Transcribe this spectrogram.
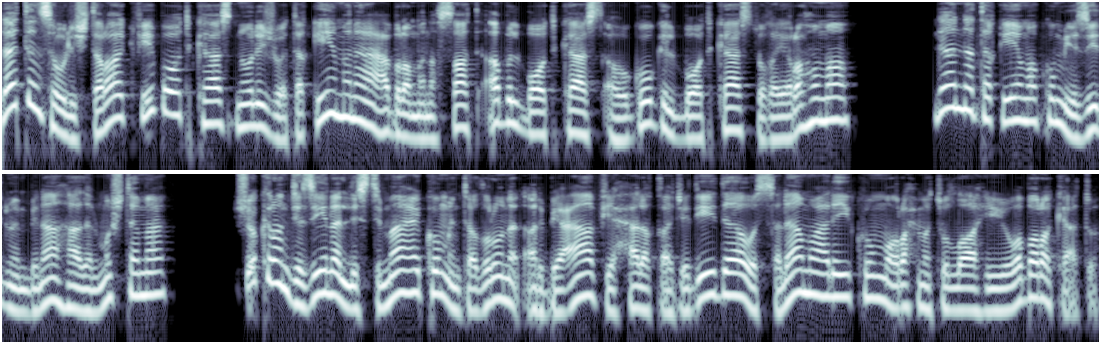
لا تنسوا الاشتراك في بودكاست نولج وتقييمنا عبر منصات أبل بودكاست أو جوجل بودكاست وغيرهما لأن تقييمكم يزيد من بناء هذا المجتمع. شكرا جزيلا لاستماعكم انتظرونا الأربعاء في حلقة جديدة والسلام عليكم ورحمة الله وبركاته.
